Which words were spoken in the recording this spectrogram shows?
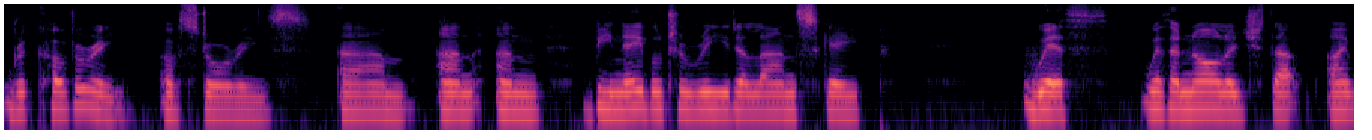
recovery of stories um, and and being able to read a landscape with with a knowledge that I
